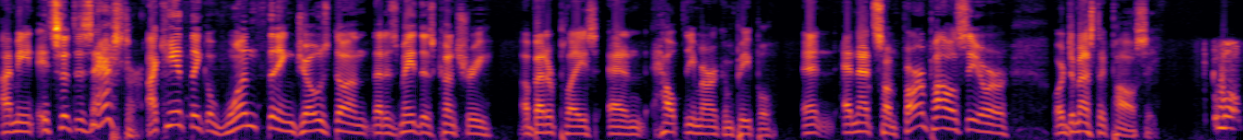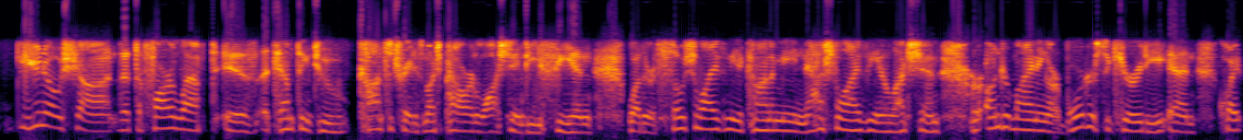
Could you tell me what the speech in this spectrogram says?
I mean, it's a disaster. I can't think of one thing Joe's done that has made this country a better place and helped the American people and and that's on foreign policy or or domestic policy. Well, you know, Sean, that the far left is attempting to concentrate as much power in Washington, D.C., and whether it's socializing the economy, nationalizing the election, or undermining our border security and, quite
